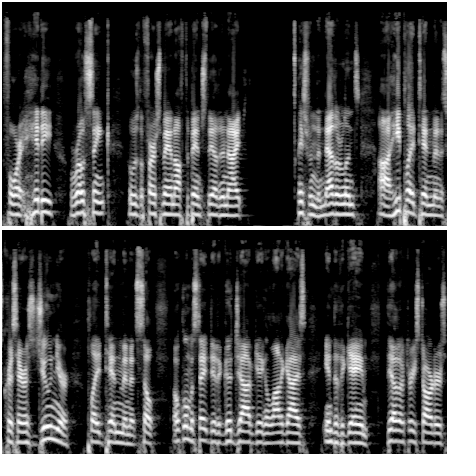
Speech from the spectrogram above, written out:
for Hidde Roessink, who was the first man off the bench the other night. He's from the Netherlands. Uh, he played 10 minutes. Chris Harris Jr. played 10 minutes. So Oklahoma State did a good job getting a lot of guys into the game. The other three starters,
